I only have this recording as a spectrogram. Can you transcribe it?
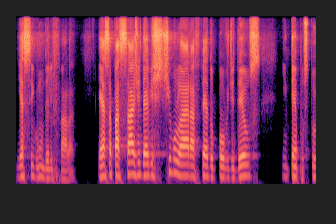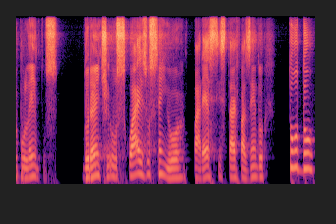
E a segunda ele fala: essa passagem deve estimular a fé do povo de Deus em tempos turbulentos, durante os quais o Senhor parece estar fazendo tudo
